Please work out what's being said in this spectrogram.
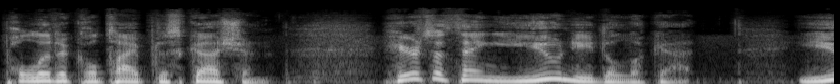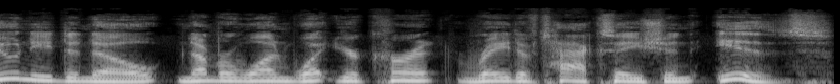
political type discussion. Here's the thing you need to look at. You need to know, number one, what your current rate of taxation is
